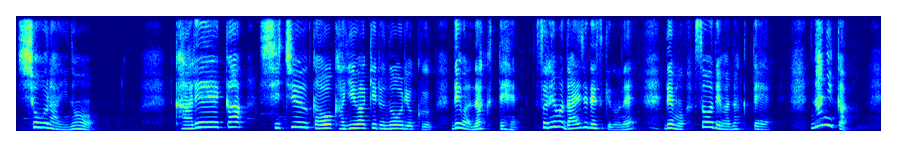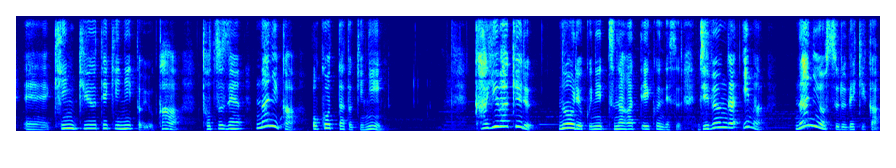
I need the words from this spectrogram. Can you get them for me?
将来のカレーかシチューかを嗅ぎ分ける能力ではなくてそれも大事ですけどねでもそうではなくて何か、えー、緊急的にというか突然何か起こった時に嗅ぎ分ける能力につながっていくんです。自分が今何をするべきか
